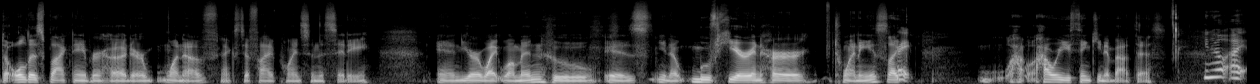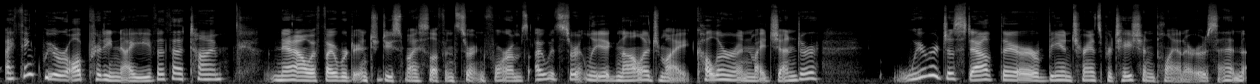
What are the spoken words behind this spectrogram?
the oldest black neighborhood, or one of, next to Five Points in the city and you're a white woman who is, you know, moved here in her 20s. Like, right. how, how are you thinking about this? You know, I, I think we were all pretty naive at that time. Now, if I were to introduce myself in certain forums, I would certainly acknowledge my color and my gender. We were just out there being transportation planners. And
